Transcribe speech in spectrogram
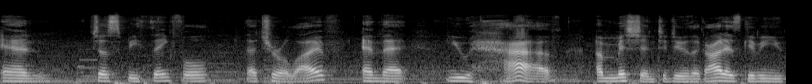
and just be thankful that you're alive and that you have a mission to do, that God is giving you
